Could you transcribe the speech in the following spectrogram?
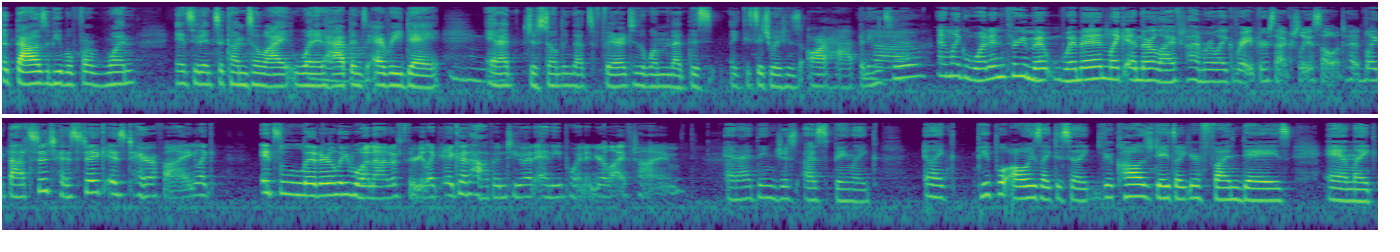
a thousand people for one incident to come to light when it yeah. happens every day. Mm-hmm. and i just don't think that's fair to the women that this like these situations are happening yeah. to and like one in three mi- women like in their lifetime are like raped or sexually assaulted like that statistic is terrifying like it's literally one out of three like it could happen to you at any point in your lifetime and i think just us being like like people always like to say like your college days like your fun days and like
